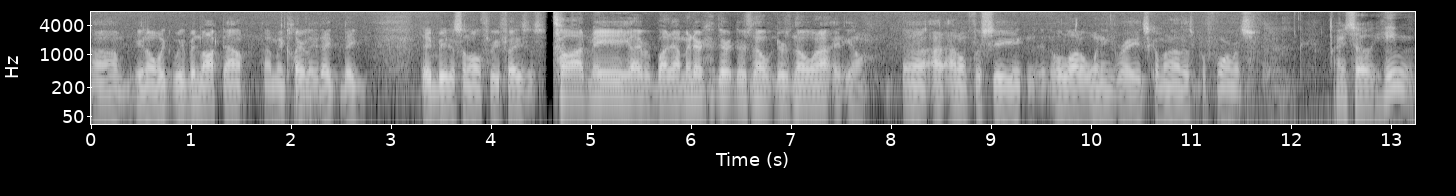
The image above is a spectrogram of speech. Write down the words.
Um, you know, we, we've been knocked down. I mean, clearly they they. They beat us in all three phases. Todd, me, everybody. I mean, there, there, there's no, there's no, you know, uh, I, I don't foresee a whole lot of winning grades coming out of this performance. All right, so he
